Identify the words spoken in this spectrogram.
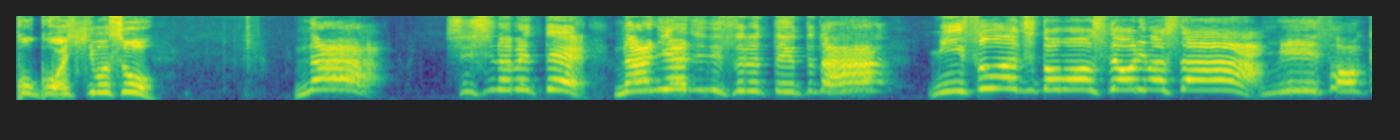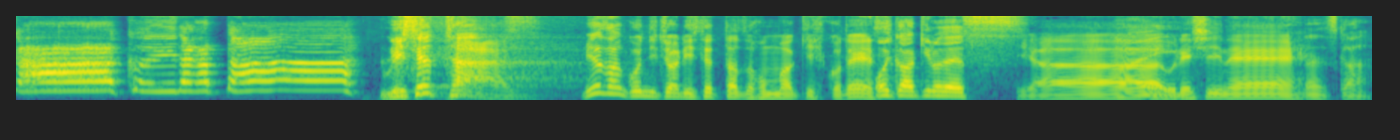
ここは引きましょう。なあ獅子鍋って何味にするって言ってた？味噌味と申しておりました。味噌か食いなかったリセッターズ皆さんこんにちは。リセッターズ本間明彦です。及川明です。いや嬉しいね。何ですか？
